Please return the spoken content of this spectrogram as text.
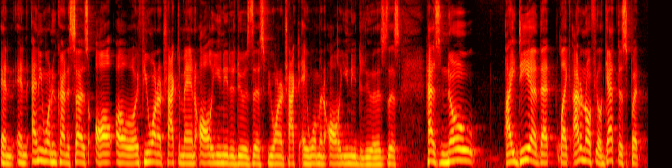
And and anyone who kind of says all oh if you want to attract a man all you need to do is this. If you want to attract a woman all you need to do is this. Has no idea that like i don't know if you'll get this but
